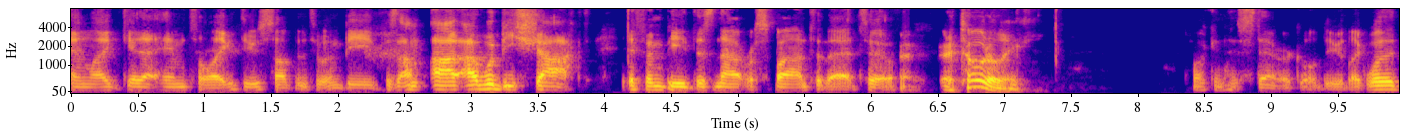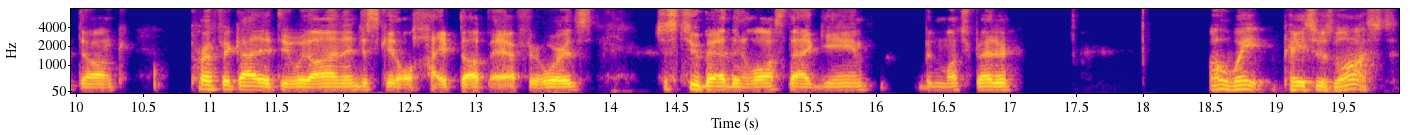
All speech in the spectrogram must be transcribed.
and like get at him to like do something to Embiid because I'm I, I would be shocked if Embiid does not respond to that too. Uh, totally. Fucking hysterical, dude. Like, what a dunk. Perfect guy to do it on and just get all hyped up afterwards. Just too bad they lost that game. Been much better. Oh wait, Pacers lost.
